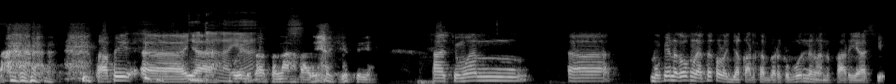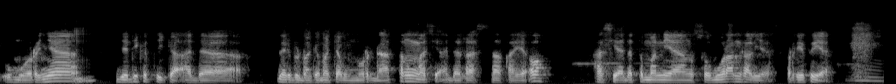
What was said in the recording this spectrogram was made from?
Tapi uh, ya, ya. di tengah kali ya gitu ya. Nah, cuman uh, mungkin aku ngeliatnya kalau Jakarta berkebun dengan variasi umurnya, hmm. jadi ketika ada dari berbagai macam umur datang masih ada rasa kayak oh masih ada teman yang seumuran kali ya, seperti itu ya. Hmm.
